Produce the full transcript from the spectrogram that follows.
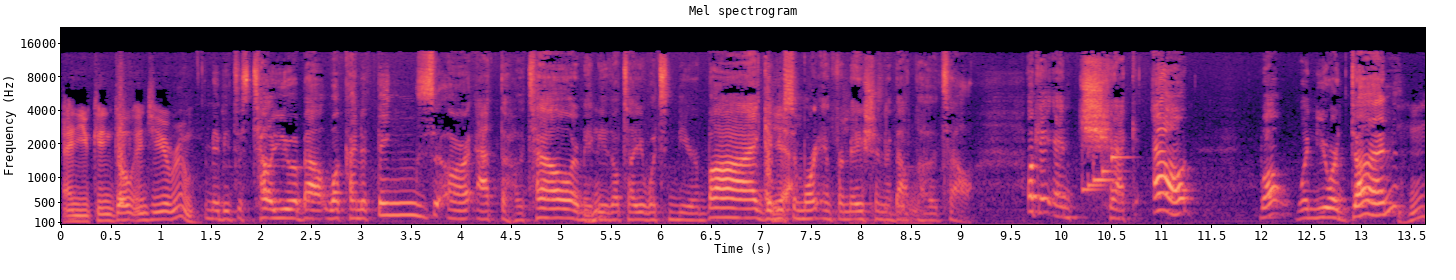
and you can go into your room. Maybe just tell you about what kind of things are at the hotel, or maybe they'll tell you what's nearby, give you Mm-hmm. Some more information about the hotel. Okay, and check out. Well, when you are done Mm-hmm.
